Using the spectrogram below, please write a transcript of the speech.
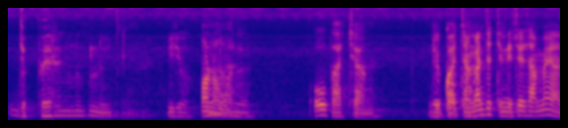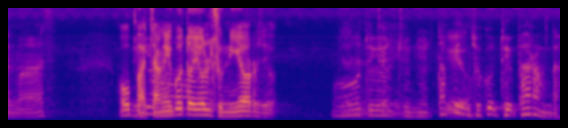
jeber ngono ku lho. Iya. Ono, Mas. Oh, Bajang. Ya Bajang kan sejenisnya sampean, Mas. Oh, Bajang iku Toyol Junior, Cuk. Oh, tuyul junior. Tapi cukup duit barang ta?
